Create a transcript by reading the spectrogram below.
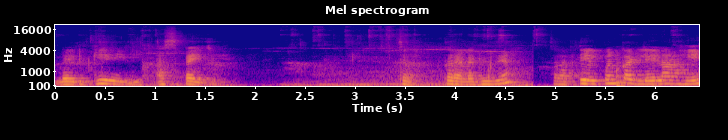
लाइट गेली असं पाहिजे. चला करायला घेऊया. चला तेल पण कडलेलं आहे.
